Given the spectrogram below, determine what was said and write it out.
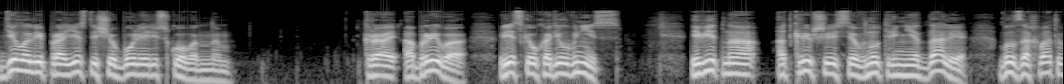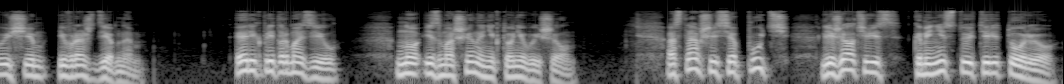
делали проезд еще более рискованным. Край обрыва резко уходил вниз, и вид на открывшиеся внутренние дали был захватывающим и враждебным. Эрик притормозил, но из машины никто не вышел. Оставшийся путь лежал через каменистую территорию,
